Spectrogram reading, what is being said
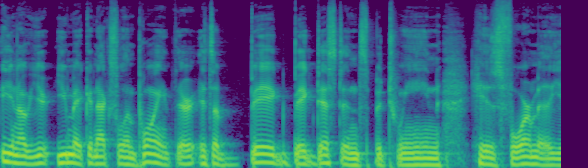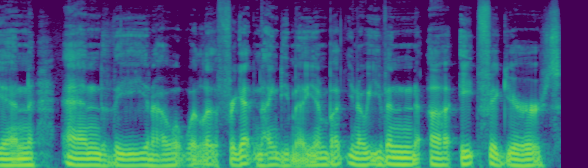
you know, you, you make an excellent point. There, it's a big, big distance between his four million and the, you know, well, forget ninety million, but you know, even uh, eight figures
